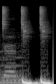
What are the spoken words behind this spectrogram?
again.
